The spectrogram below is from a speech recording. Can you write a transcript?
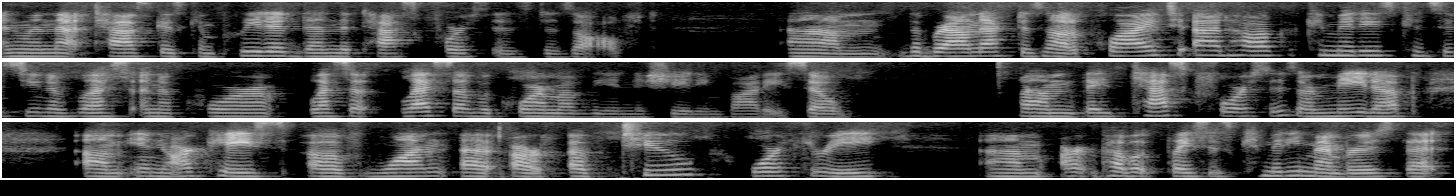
And when that task is completed, then the task force is dissolved. Um, the Brown Act does not apply to ad hoc committees consisting of less a quorum, less, less of a quorum of the initiating body. So um, the task forces are made up, um, in our case, of one, uh, or of two or three um, Art and Public Places Committee members that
